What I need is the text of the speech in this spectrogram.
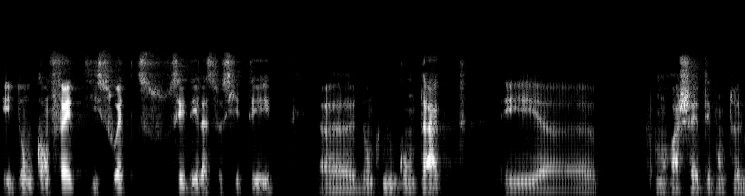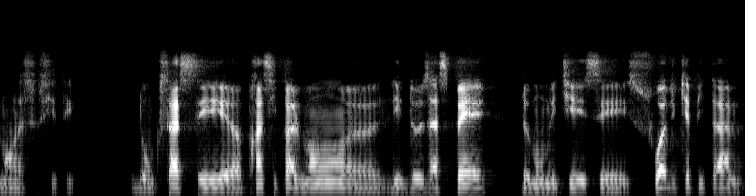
Et donc, en fait, ils souhaitent céder la société. Donc, nous contactent et on rachète éventuellement la société. Donc ça, c'est euh, principalement euh, les deux aspects de mon métier. C'est soit du capital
